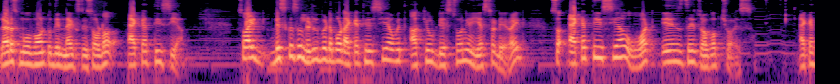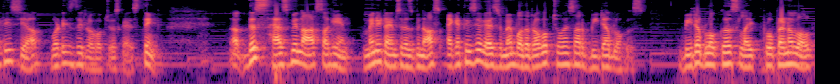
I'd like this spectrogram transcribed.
Let us move on to the next disorder, akathisia. So I discussed a little bit about akathisia with acute dystonia yesterday, right? So akathisia, what is the drug of choice? akathisia, what is the drug of choice, guys? Think. Uh, this has been asked again many times. It has been asked. Akathisia, guys, remember the drug of choice are beta blockers. Beta blockers like propranolol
